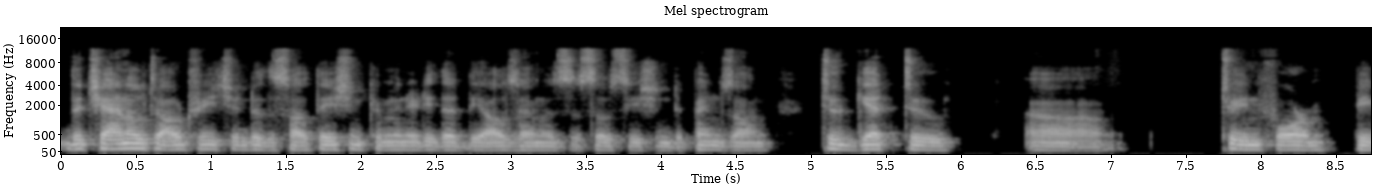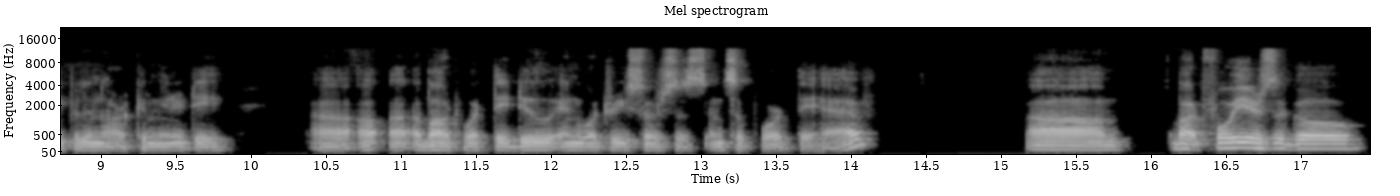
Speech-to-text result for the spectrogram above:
the channel to outreach into the South Asian community that the Alzheimer's Association depends on to get to uh, to inform people in our community uh, about what they do and what resources and support they have. Um, about four years ago,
